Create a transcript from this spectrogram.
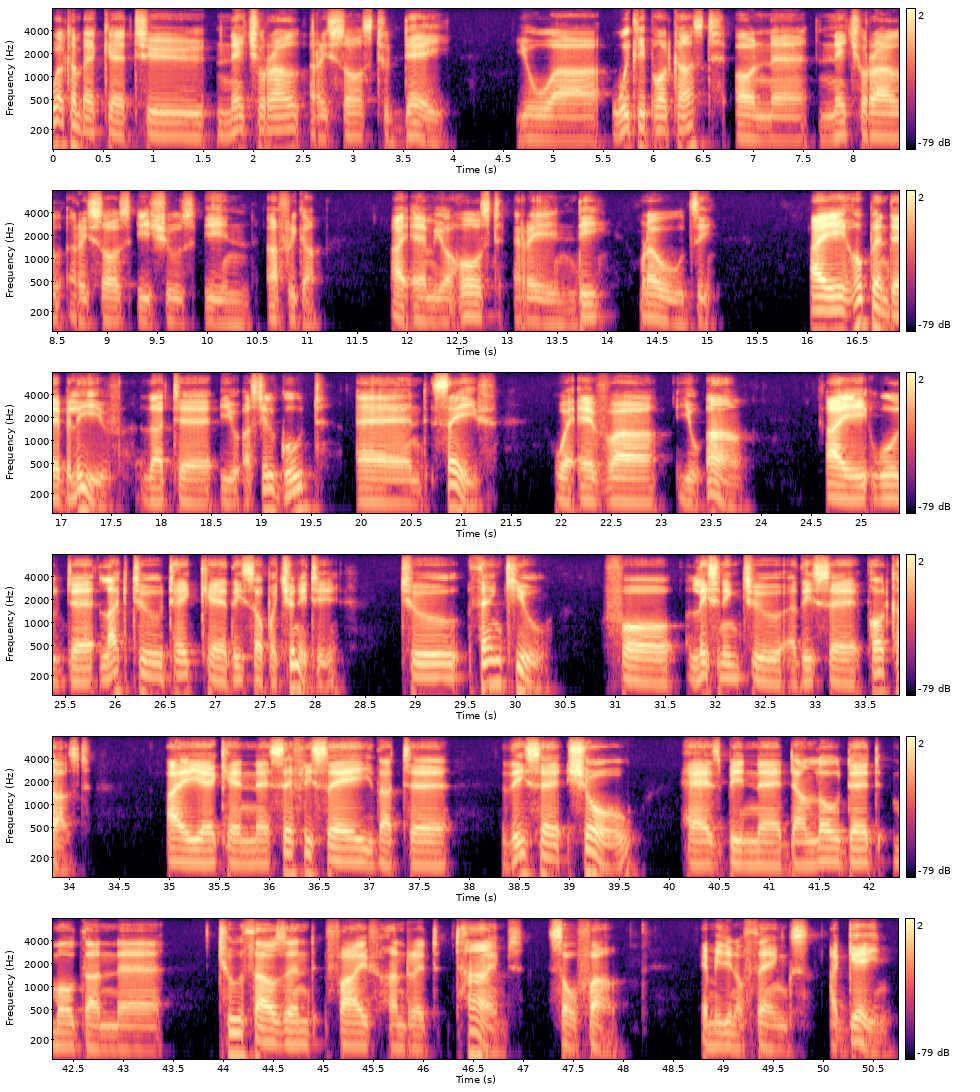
Welcome back uh, to Natural Resource Today, your weekly podcast on uh, natural resource issues in Africa. I am your host, Randy Mrauzi. I hope and uh, believe that you are still good and safe wherever you are. I would like to take this opportunity to thank you for listening to uh, this uh, podcast. I uh, can safely say that this show has been downloaded more than uh, 2,500 times so far. A million of thanks again.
